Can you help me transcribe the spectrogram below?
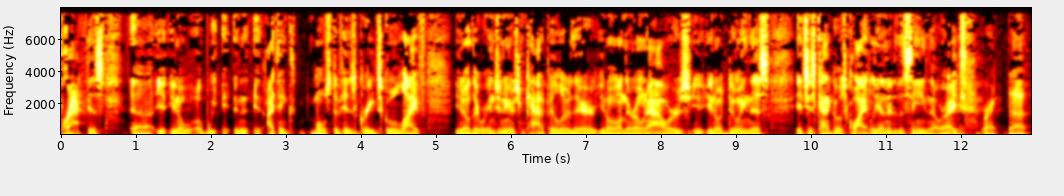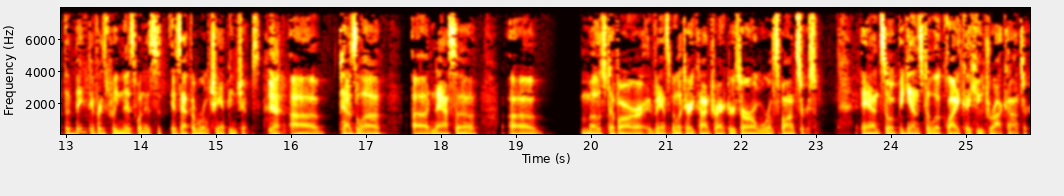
practice. Uh, you, you know, we, I think most of his grade school life, you know, there were engineers from Caterpillar there, you know, on their own hours, you, you know, doing this. It just kind of goes quietly under the scene though, right? Right. The, the big difference between this one is, is at the world championships. Yeah. Uh, Tesla, uh, NASA, uh, most of our advanced military contractors are all world sponsors. And so it begins to look like a huge rock concert.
